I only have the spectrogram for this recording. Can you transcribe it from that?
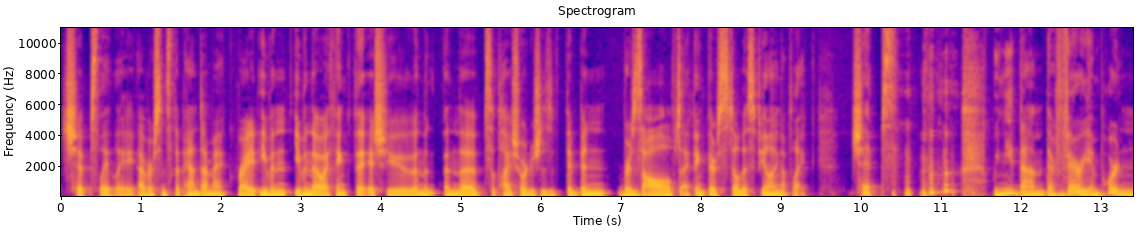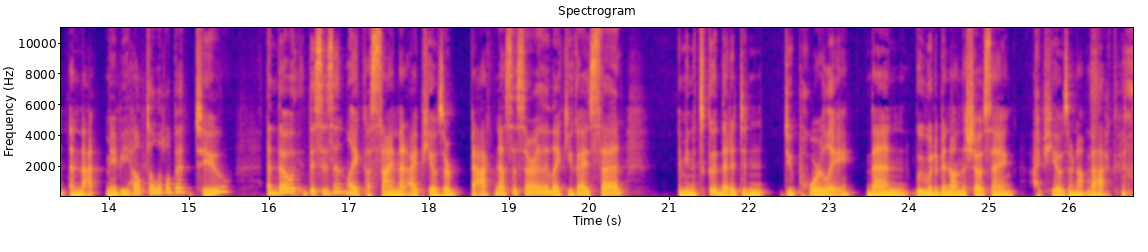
chips lately ever since the pandemic, right? Even even though I think the issue and the and the supply shortages they've been resolved, I think there's still this feeling of like chips. we need them. They're very important, and that maybe helped a little bit too. And though this isn't like a sign that IPOs are back necessarily, like you guys said, I mean, it's good that it didn't do poorly. Then we would have been on the show saying, IPOs are not back.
